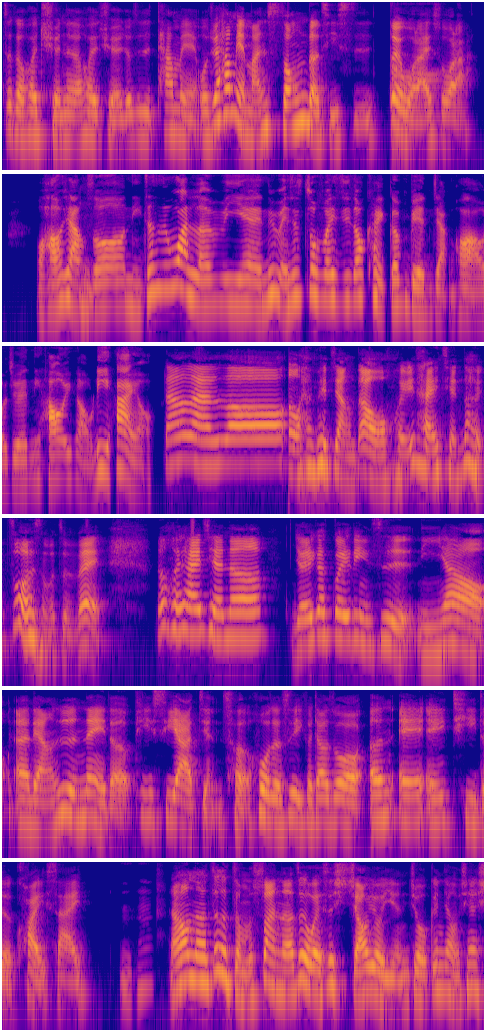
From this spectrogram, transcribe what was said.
这个会缺，那个会缺。就是他们也，我觉得他们也蛮松的。其实对我来说啦，哦、我好想说，嗯、你真是万人迷耶！你每次坐飞机都可以跟别人讲话，我觉得你好好厉害哦。当然喽，我还没讲到我回台前到底做了什么准备。那回台前呢？有一个规定是，你要呃两日内的 PCR 检测，或者是一个叫做 NAAT 的快筛。嗯哼，然后呢，这个怎么算呢？这个我也是小有研究。我跟你讲，我现在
